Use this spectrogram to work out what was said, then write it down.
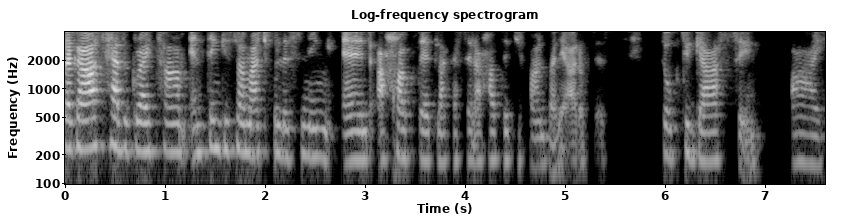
So, guys, have a great time and thank you so much for listening. And I hope that, like I said, I hope that you find value out of this. Talk to you guys soon. Bye.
